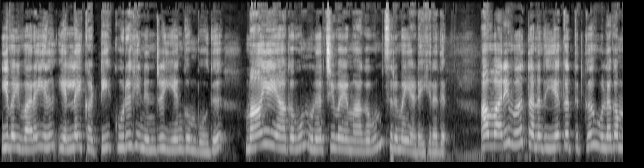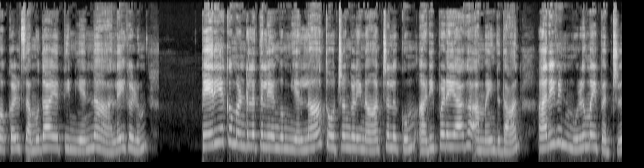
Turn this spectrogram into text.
இவை வரையில் எல்லை கட்டி குறுகி நின்று இயங்கும் போது மாயையாகவும் உணர்ச்சிவயமாகவும் சிறுமையடைகிறது. அவ்வறிவு தனது இயக்கத்திற்கு உலக மக்கள் சமுதாயத்தின் என்ன அலைகளும் பேரியக்க மண்டலத்தில் இயங்கும் எல்லா தோற்றங்களின் ஆற்றலுக்கும் அடிப்படையாக அமைந்துதான் அறிவின் முழுமை பெற்று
